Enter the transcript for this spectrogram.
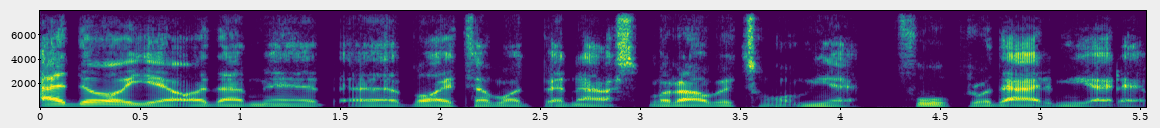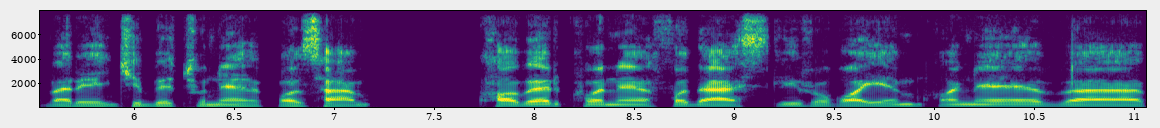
ادای آدم با اعتماد به نفس مراقبت عمومی خوب رو در میاره. برای اینکه بتونه باز هم کاور کنه خود اصلی رو قایم کنه و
